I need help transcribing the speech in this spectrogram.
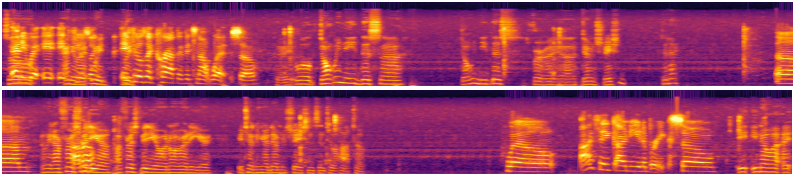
so anyway, it, it anyway, feels like wait, it feels like crap if it's not wet. So. Okay, well, don't we need this, uh, don't we need this for a, uh, demonstration today? Um. I mean, our first I don't know. video, our first video, and already you're, you're turning our demonstrations into a hot tub. Well, I think I need a break. So. You, you know what, I,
